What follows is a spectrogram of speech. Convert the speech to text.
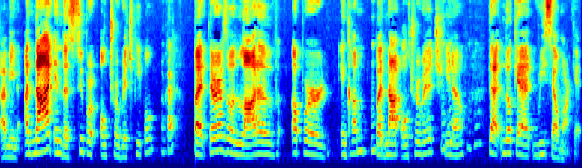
I mean, uh, not in the super ultra rich people, Okay. But there's a lot of upward income, Mm-hmm. but not ultra rich, you know, that look at resale market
